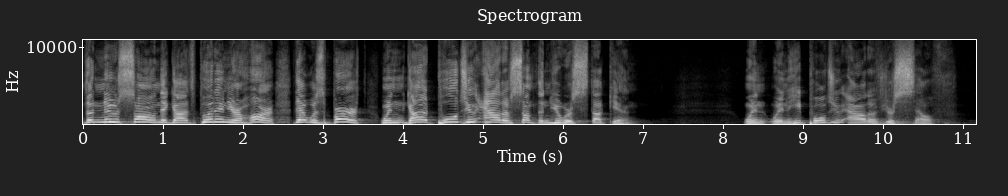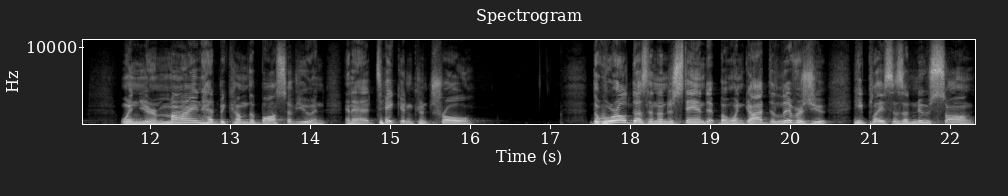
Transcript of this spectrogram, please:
The new song that God's put in your heart that was birthed when God pulled you out of something you were stuck in. When, when He pulled you out of yourself, when your mind had become the boss of you and, and had taken control the world doesn't understand it, but when God delivers you, He places a new song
